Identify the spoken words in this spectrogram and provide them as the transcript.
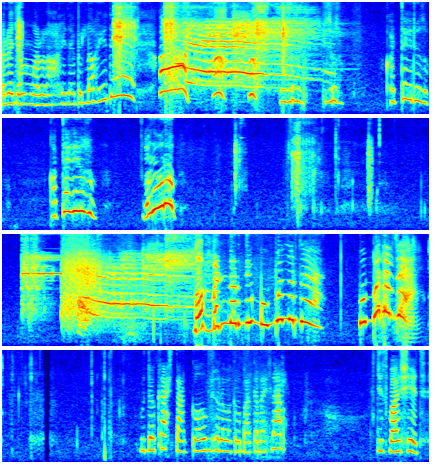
Öleceğim vallahi de billahi de. Aa! Ah! Ölüyordum. Gidiyordum. Kalpte gidiyordum. Kalpte gidiyordum. Ölüyorum. Kaç dakika olmuş ona bakalım arkadaşlar. Cisman shit.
